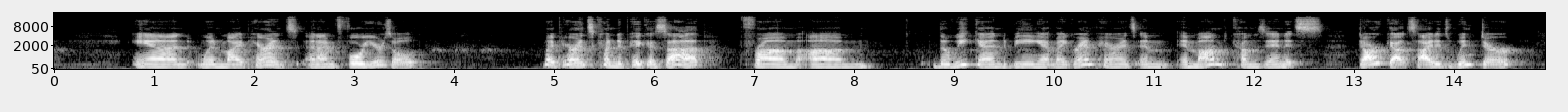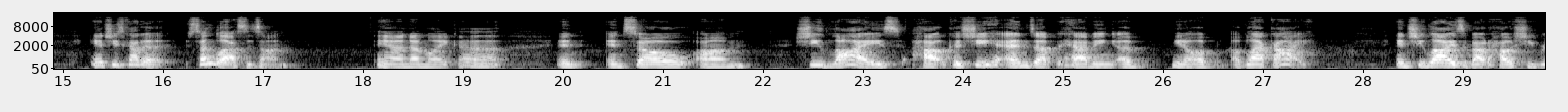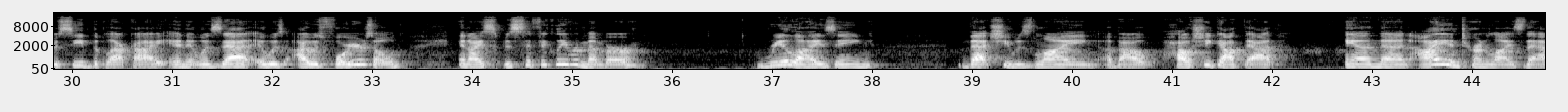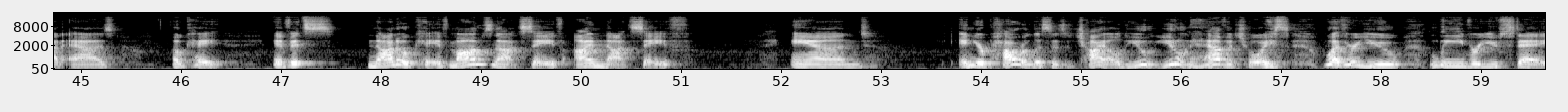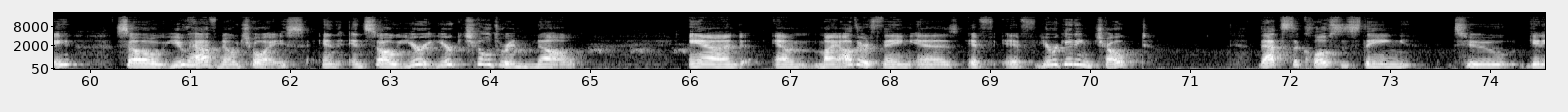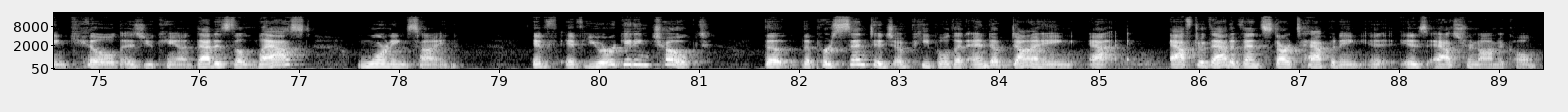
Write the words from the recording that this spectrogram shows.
And when my parents, and I'm four years old, my parents come to pick us up from um, the weekend being at my grandparents, and, and mom comes in. It's dark outside, it's winter, and she's got a sunglasses on. And I'm like, uh, and and so um, she lies how because she ends up having a you know, a, a black eye. And she lies about how she received the black eye. And it was that, it was, I was four years old. And I specifically remember realizing that she was lying about how she got that. And then I internalize that as okay, if it's not okay, if mom's not safe, I'm not safe. And and you're powerless as a child. You you don't have a choice whether you leave or you stay. So you have no choice. And and so your your children know. And and my other thing is if if you're getting choked, that's the closest thing to getting killed as you can. That is the last warning sign. If if you're getting choked, the the percentage of people that end up dying at, after that event starts happening is astronomical.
